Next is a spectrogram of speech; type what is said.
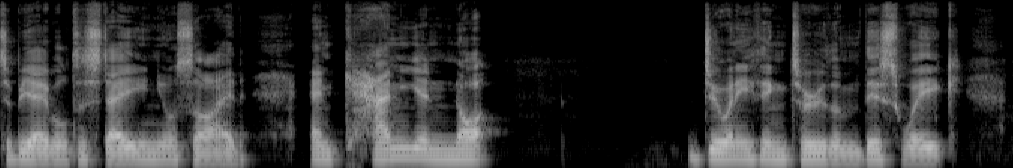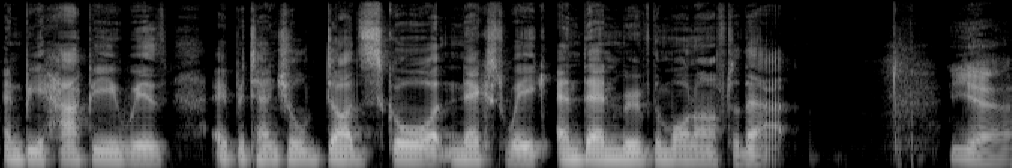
to be able to stay in your side? And can you not do anything to them this week and be happy with a potential dud score next week and then move them on after that? Yeah.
